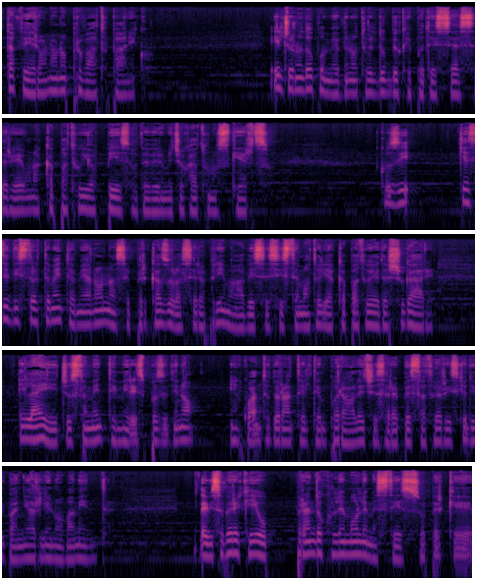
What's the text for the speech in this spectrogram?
davvero non ho provato panico. Il giorno dopo mi è venuto il dubbio che potesse essere un accappatoio appeso ad avermi giocato uno scherzo. Così chiesi distrattamente a mia nonna se per caso la sera prima avesse sistemato gli accappatoi ad asciugare e lei giustamente mi rispose di no, in quanto durante il temporale ci sarebbe stato il rischio di bagnarli nuovamente. Devi sapere che io prendo con le molle me stesso perché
